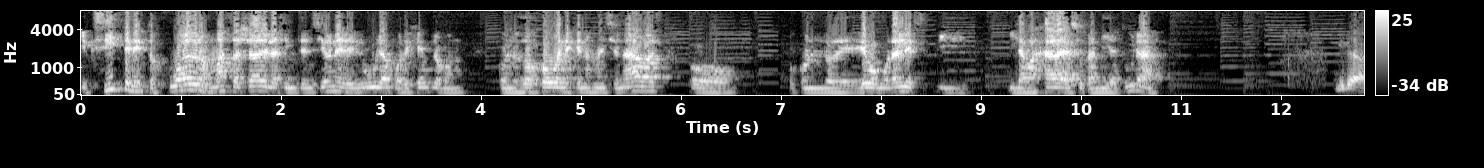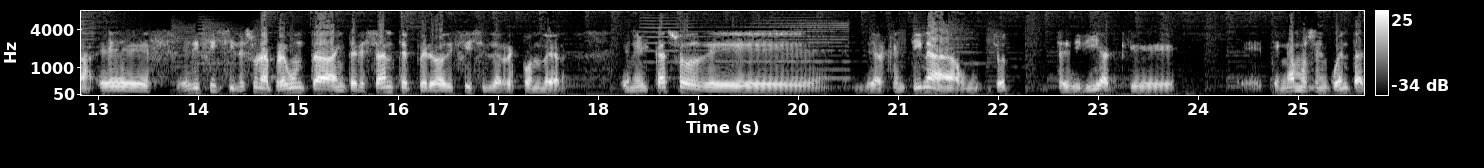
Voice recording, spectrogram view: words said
¿Existen estos cuadros más allá de las intenciones de Lula, por ejemplo, con, los dos jóvenes que nos mencionabas? ¿O, con lo de Evo Morales y, la bajada de su candidatura? Mira, eh, es difícil, es una pregunta interesante, pero difícil de responder. En el caso de Argentina, yo te diría que eh, tengamos en cuenta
